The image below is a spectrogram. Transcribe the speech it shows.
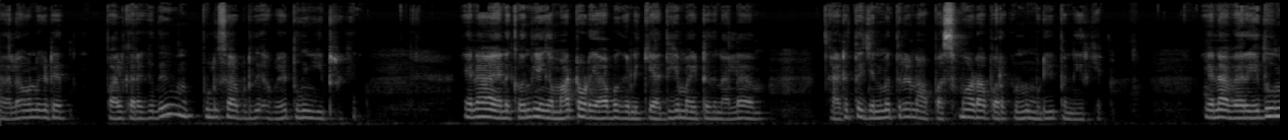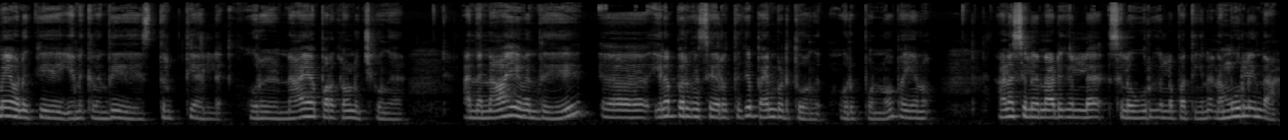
அதெல்லாம் ஒன்று கிடையாது. பால் கறக்குது புழு சாப்பிடுது அப்படியே தூங்கிட்டு இருக்கு. ஏன்னா எனக்கு வந்து எங்கள் மாட்டோட ஞாபகம் இன்னைக்கு அதிகமாயிட்டதுனால அடுத்த ஜென்மத்தில் நான் பசுமாடாக பிறக்கணும்னு முடிவு பண்ணியிருக்கேன். ஏன்னா வேறு எதுவுமே அவனுக்கு எனக்கு வந்து திருப்தியாக இல்லை. ஒரு நாயாக பிறக்கணும்னு வச்சுக்கோங்க. அந்த நாயை வந்து இனப்பெருகம் இனப்பெருக்கம் செய்கிறதுக்கு பயன்படுத்துவாங்க. ஒரு பொண்ணோ பையனோ. ஆனால் சில நாடுகளில் சில ஊர்களில் பார்த்திங்கன்னா நம்ம ஊர்லேயும் தான்.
